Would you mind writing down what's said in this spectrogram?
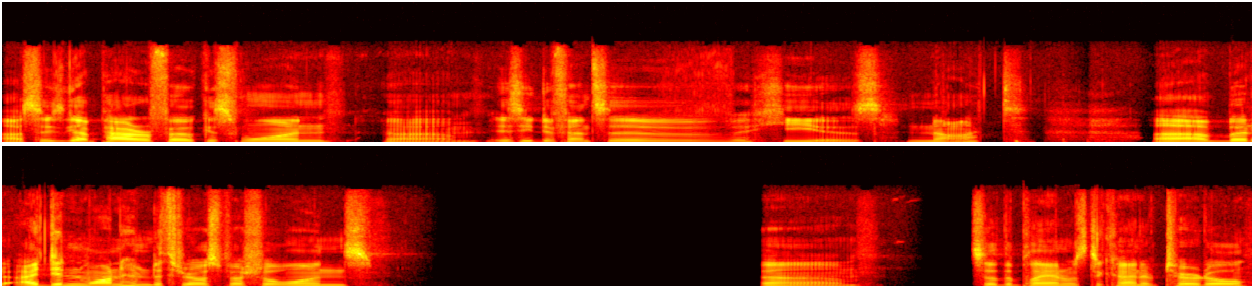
Uh, so he's got power focus one. Um, is he defensive? He is not. Uh, but I didn't want him to throw special ones. Um, so the plan was to kind of turtle.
